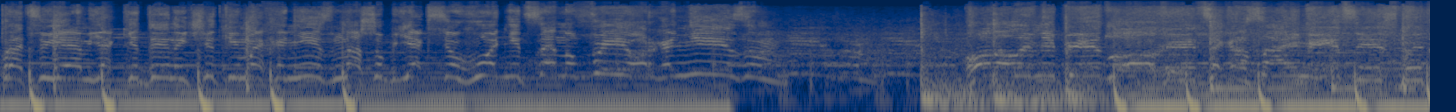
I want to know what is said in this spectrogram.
Працюєм як єдиний чіткий механізм. Наш об'єкт сьогодні це новий організм. Оналивні підлоги, це краса і міцність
